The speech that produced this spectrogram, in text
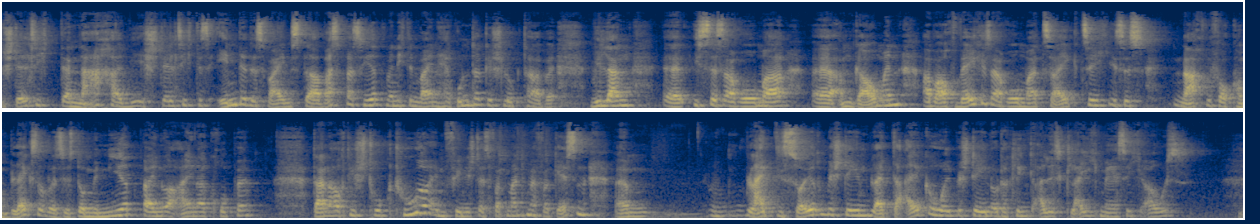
stellt sich der Nachhalt, wie stellt sich das Ende des Weins dar? Was passiert, wenn ich den Wein heruntergeschluckt habe? Wie lang äh, ist das Aroma äh, am Gaumen? Aber auch welches Aroma zeigt sich? Ist es nach wie vor komplex oder ist es dominiert bei nur einer Gruppe? Dann auch die Struktur im Finish, das wird manchmal vergessen. Ähm, bleibt die Säure bestehen, bleibt der Alkohol bestehen oder klingt alles gleichmäßig aus? Mhm.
